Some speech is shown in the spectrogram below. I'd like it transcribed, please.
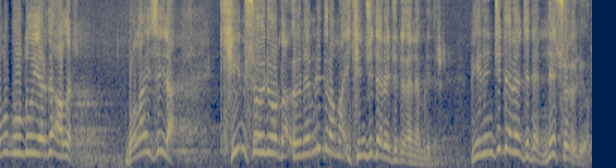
Onu bulduğu yerde alır. Dolayısıyla kim söylüyor da önemlidir ama ikinci derecede önemlidir. Birinci derecede ne söylüyor?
